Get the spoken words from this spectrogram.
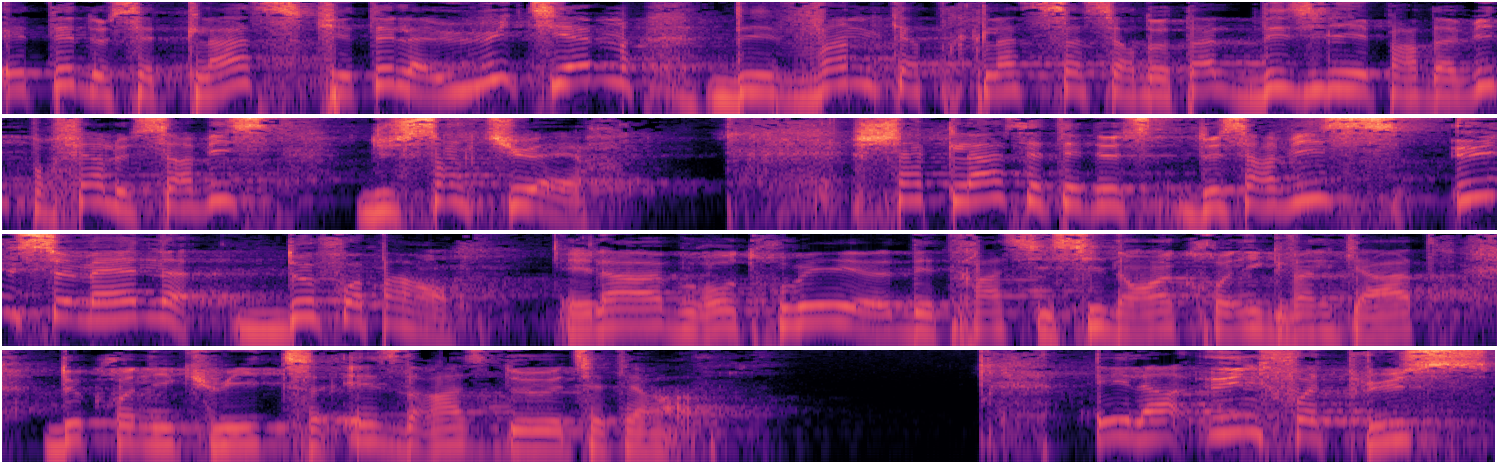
était de cette classe qui était la huitième des 24 classes sacerdotales désignées par David pour faire le service du sanctuaire. Chaque classe était de, service une semaine, deux fois par an. Et là, vous retrouvez euh, des traces ici dans 1 Chronique 24, 2 Chronique 8, Esdras 2, etc. Et là, une fois de plus,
